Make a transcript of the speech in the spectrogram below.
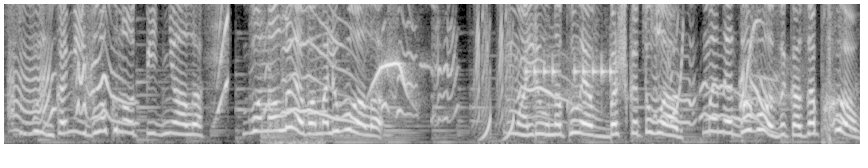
Свинка мій блокнот підняла. Вона лева малювала. Малюнок лев бешкетував, мене до возика запхав.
